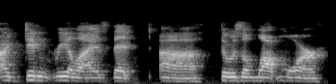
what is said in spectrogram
I didn't realize that uh, there was a lot more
